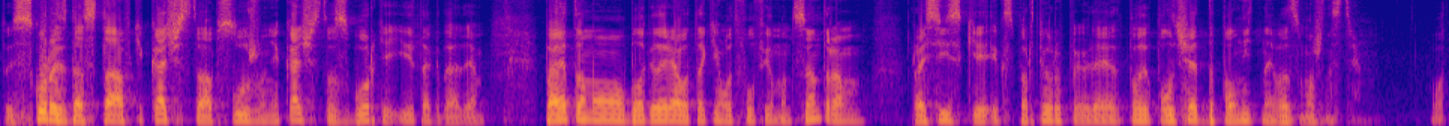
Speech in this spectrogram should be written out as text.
То есть скорость доставки, качество обслуживания, качество сборки и так далее. Поэтому благодаря вот таким вот fulfillment центрам российские экспортеры получают дополнительные возможности. Вот.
